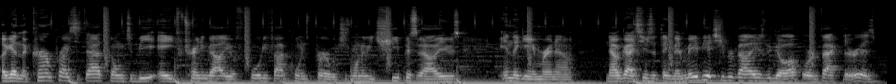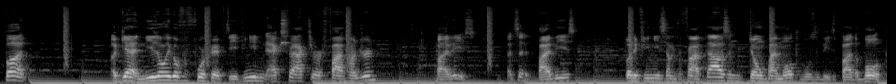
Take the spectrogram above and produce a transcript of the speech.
again the current price it's at is going to be a training value of 45 coins per which is one of the cheapest values in the game right now. Now guys here's the thing. There may be a cheaper value as we go up or in fact there is but Again, these only go for 450. If you need an X Factor of 500, buy these. That's it. Buy these. But if you need something for 5,000, don't buy multiples of these. Buy the bulk.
